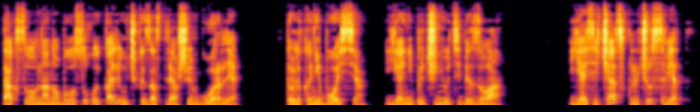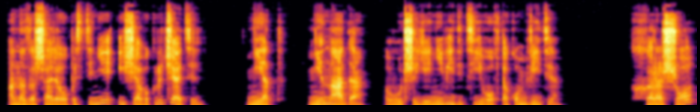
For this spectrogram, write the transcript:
так словно оно было сухой колючкой, застрявшей в горле. Только не бойся, я не причиню тебе зла. Я сейчас включу свет. Она зашарила по стене, ища выключатель. Нет, не надо. Лучше ей не видеть его в таком виде. Хорошо.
